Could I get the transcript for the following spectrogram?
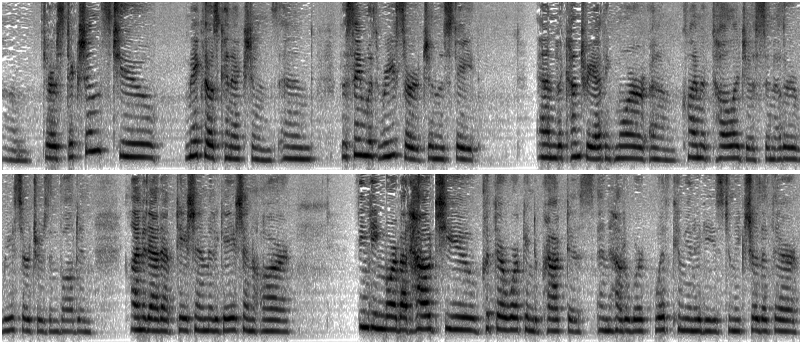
um, jurisdictions to make those connections. And the same with research in the state and the country. I think more um, climatologists and other researchers involved in climate adaptation and mitigation are thinking more about how to put their work into practice and how to work with communities to make sure that their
